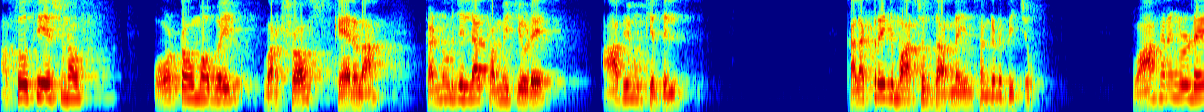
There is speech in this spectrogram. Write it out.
Association of automobile workshops Kerala Kannur ജില്ലാ കമ്മിറ്റിയുടെ ആഭിമുഖ്യത്തിൽ കലക്ട്രേറ്റ് മാർച്ചും ധർണയും സംഘടിപ്പിച്ചു. വാഹനങ്ങളുടെ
